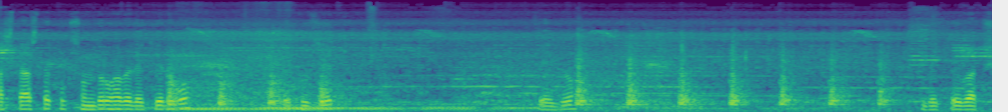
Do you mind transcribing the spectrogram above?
আস্তে আস্তে খুব সুন্দরভাবে দেখিয়ে দেবো। এ টু জেড দেখতেই পাচ্ছ।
